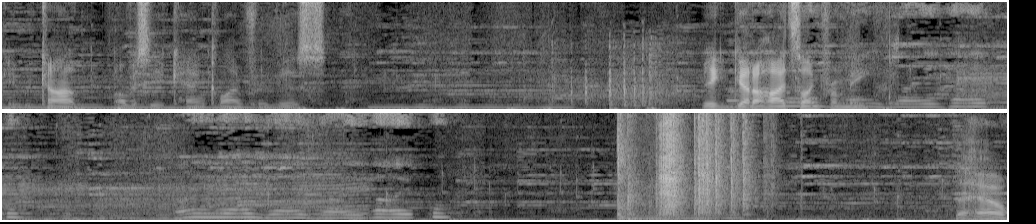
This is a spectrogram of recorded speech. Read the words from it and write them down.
Okay, we can't. Obviously, you can't climb through this. You can get a hide something from me. The hell?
